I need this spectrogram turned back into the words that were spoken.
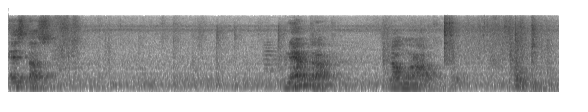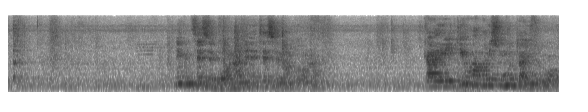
estas neutra la moral ne necesse bona, ne necesse malbona. Kai tio havonis multa influo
